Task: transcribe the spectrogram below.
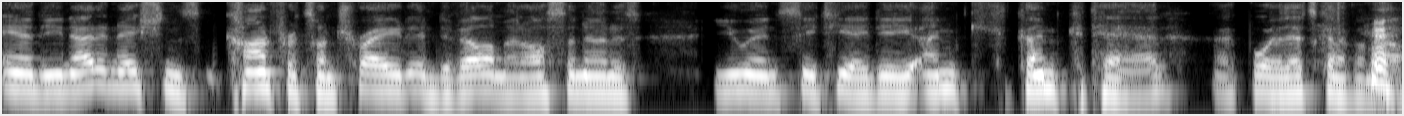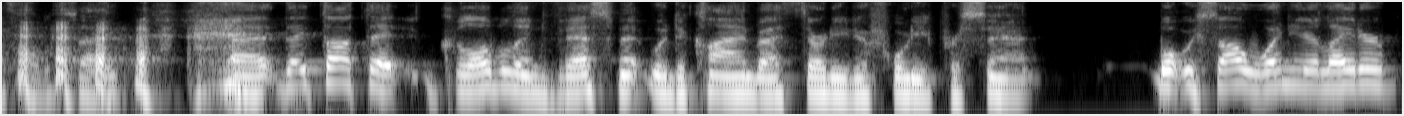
And the United Nations Conference on Trade and Development, also known as UNCTAD, UNCTAD, uh, boy, that's kind of a mouthful to say. Uh, they thought that global investment would decline by 30 to 40 percent. What we saw one year later,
